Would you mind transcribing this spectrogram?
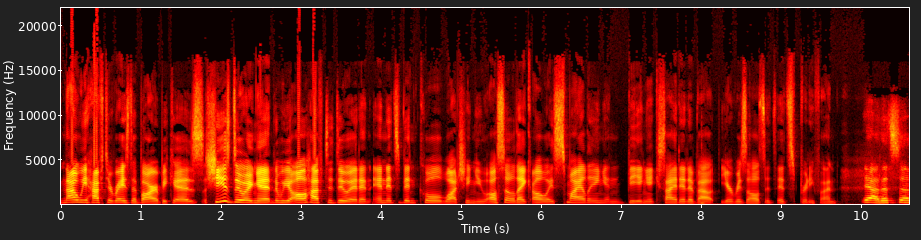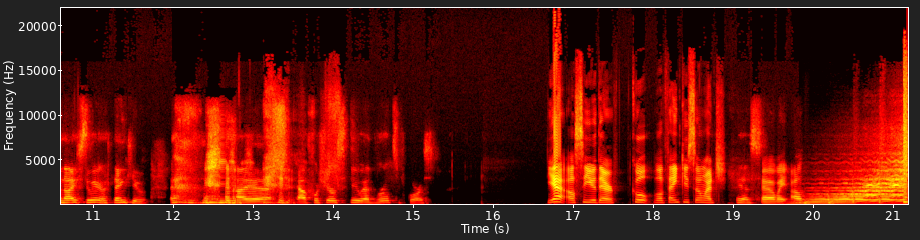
now we have to raise the bar because she's doing it and we all have to do it and, and it's been cool watching you. Also like always smiling and being excited about your results. It's, it's pretty fun. Yeah that's uh, nice to hear. Thank you. And i uh, yeah for sure see you at worlds of course. Yeah i'll see you there. Cool. Well thank you so much. Yes. Uh, wait i'll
